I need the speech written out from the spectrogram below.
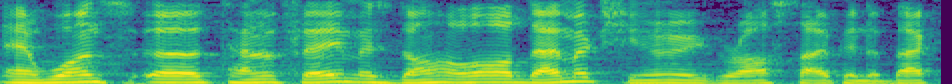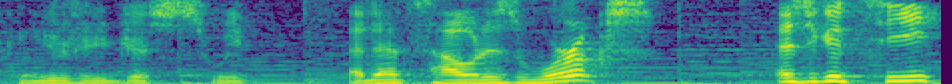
And once uh, Talonflame has done a lot of damage, you know, your Grass type in the back can usually just sweep. And that's how this works. As you can see,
